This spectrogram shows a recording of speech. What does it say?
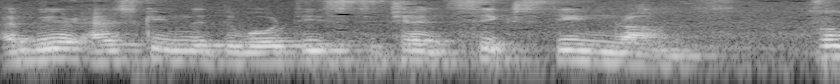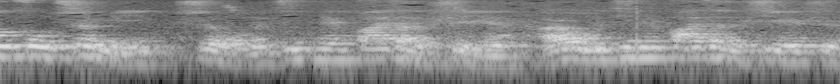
and we're asking the devotees to chant 16 rounds. 唱诵圣名是我们今天发下的誓言，而我们今天发下的誓言是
